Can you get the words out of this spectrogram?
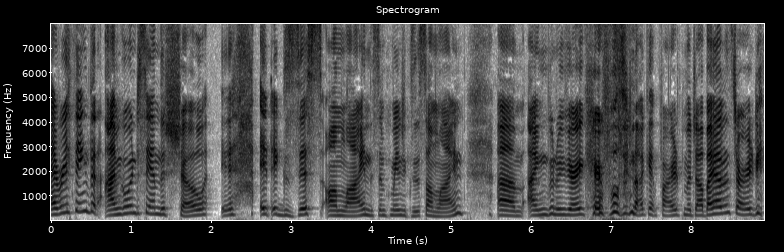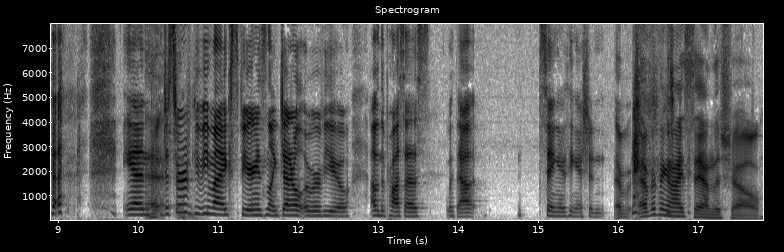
everything that I'm going to say on this show, it, it exists online. This information exists online. Um, I'm going to be very careful to not get fired from a job I haven't started yet, and Uh, just sort of give you my experience and like general overview of the process without saying anything I shouldn't. Ev- Everything I say on this show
